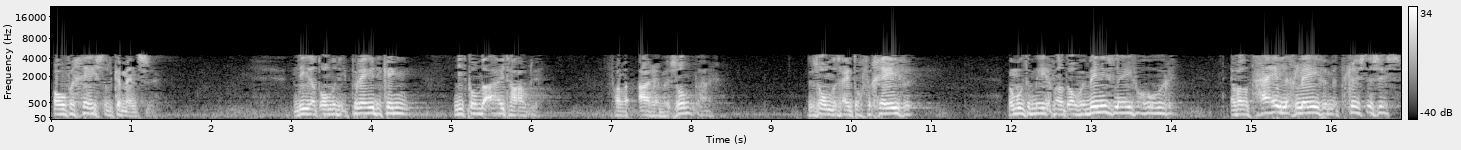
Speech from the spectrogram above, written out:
overgeestelijke mensen. Die dat onder die prediking niet konden uithouden. Van een arme zondaar. De zonden zijn toch vergeven. We moeten meer van het overwinningsleven horen. En wat het heilig leven met Christus is.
